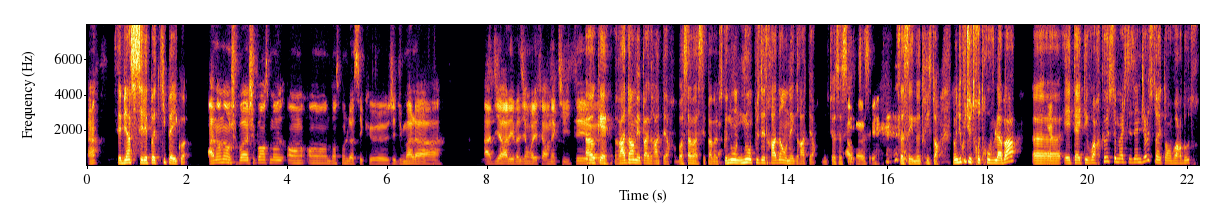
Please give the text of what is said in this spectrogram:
Hein? C'est bien si c'est les potes qui payent, quoi. Ah non, non, je ne suis pas, je suis pas en ce en, dans ce mode-là. C'est que j'ai du mal à, à dire allez, vas-y, on va aller faire une activité. Ah, ok. Euh. Radin, mais pas gratteur. Bon, ça va, c'est pas mal. Parce que nous, nous en plus d'être radin, on est gratteur. Donc, tu vois, ça, c'est ah, une autre histoire. Donc, du coup, tu te retrouves là-bas euh, et tu as été voir que ce match des Angels tu as été en voir d'autres?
